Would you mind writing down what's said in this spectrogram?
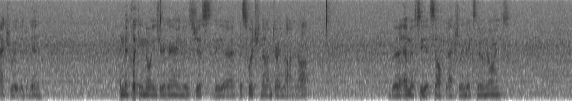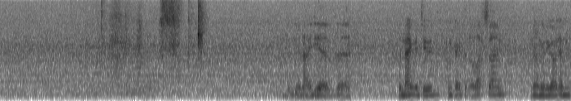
actuate it again. And the clicking noise you're hearing is just the, uh, the switch that I'm turning on and off. The MFC itself actually makes no noise. Give you an idea of the, the magnitude compared to the left side. And then I'm going to go ahead and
